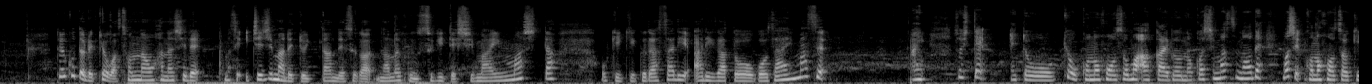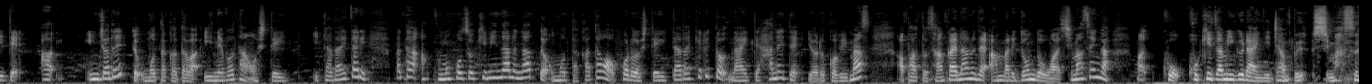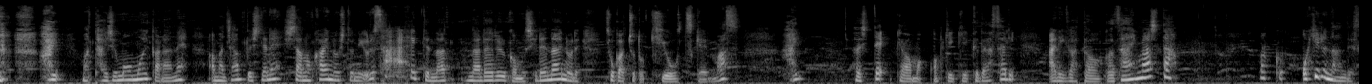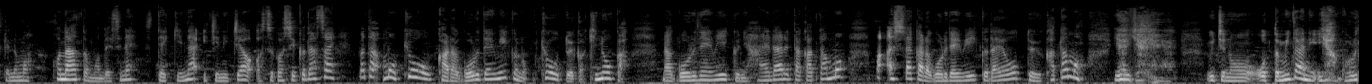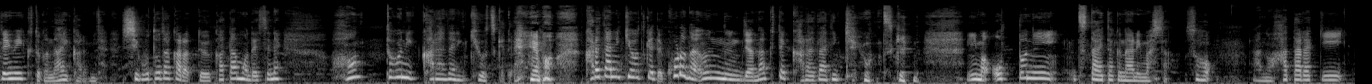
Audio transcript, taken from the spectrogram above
ということで今日はそんなお話で、まず1時までと言ったんですが、7分過ぎてしまいました。お聞きくださりありがとうございます。はい。そして、えっと、今日この放送もアーカイブを残しますので、もしこの放送を聞いて、あ、いいんじゃねって思った方は、いいねボタンを押していただいたり、また、この放送気になるなって思った方は、フォローしていただけると、泣いて跳ねて喜びます。アパート3階なので、あんまりどんどんはしませんが、まあ、こう、小刻みぐらいにジャンプします。はい。まあ、体重も重いからね、あんまジャンプしてね、下の階の人にうるさいってな、なられるかもしれないので、そこはちょっと気をつけます。はい。そして今日もお聴きくださりありがとうございました。まあ、お昼なんですけども、この後もですね、素敵な一日をお過ごしください。また、もう今日からゴールデンウィークの、今日というか昨日か、なゴールデンウィークに入られた方も、まあ、明日からゴールデンウィークだよという方も、いやいやいや、うちの夫みたいに、いや、ゴールデンウィークとかないからみたいな、仕事だからという方もですね、本当に体に気をつけて。もう体に気をつけて。コロナうんぬんじゃなくて体に気をつけて。今、夫に伝えたくなりました。そう。あの、働き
